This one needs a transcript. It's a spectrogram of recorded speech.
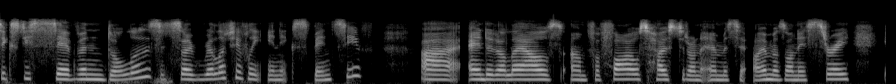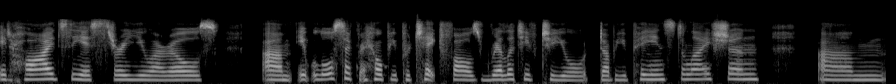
$67. It's so relatively inexpensive. Uh, and it allows um, for files hosted on Amazon S3. It hides the S3 URLs. Um, it will also help you protect files relative to your WP installation. Um,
